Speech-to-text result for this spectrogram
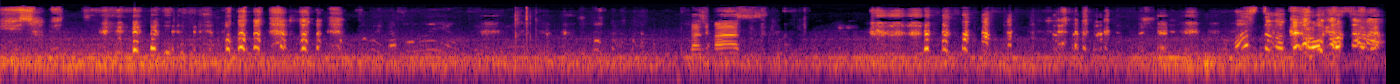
えー、しゃべって声出さないやんお願いします。マストの顔がさ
